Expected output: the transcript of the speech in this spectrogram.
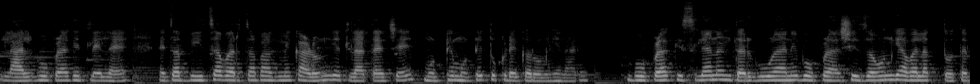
लाल भोपळा घेतलेला आहे. याचा बीचा वरचा भाग मी काढून घेतला. त्याचे मोठे मोठे तुकडे करून घेणार आहे. भोपळा किसल्यानंतर गुळ आणि भोपळा शिजवून घ्यावा लागतो. तर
